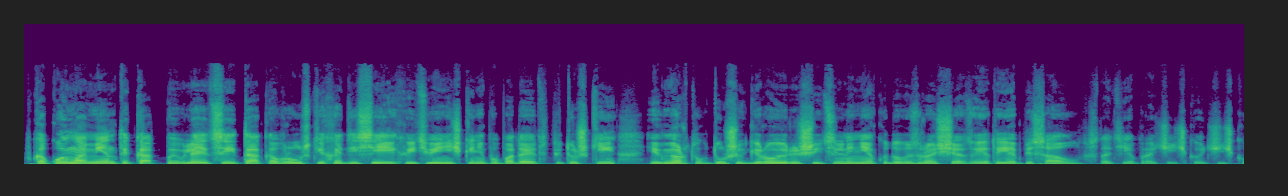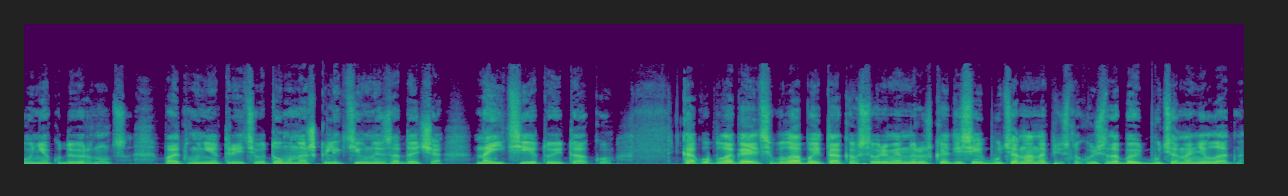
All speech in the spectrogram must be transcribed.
В какой момент и как появляется Итака в русских «Одиссеях», ведь Венечка не попадает в петушки, и в «Мертвых душах» герою решительно некуда возвращаться. И это я писал в статье про Чичкова. Чичкову некуда вернуться, поэтому нет третьего тома. Наша коллективная задача — найти эту Итаку. Как вы полагаете, была бы и так в современной русской Одиссее, будь она написана? Хочется добавить, будь она неладна.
